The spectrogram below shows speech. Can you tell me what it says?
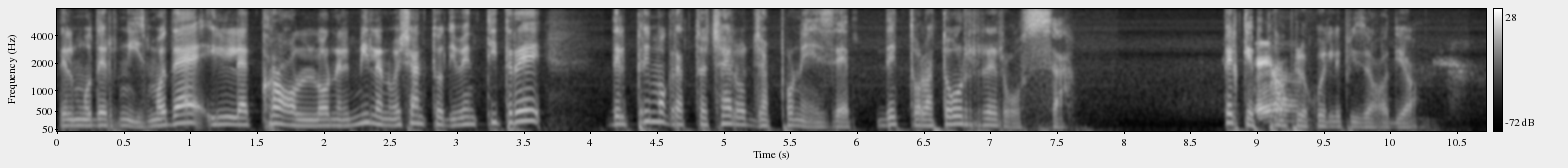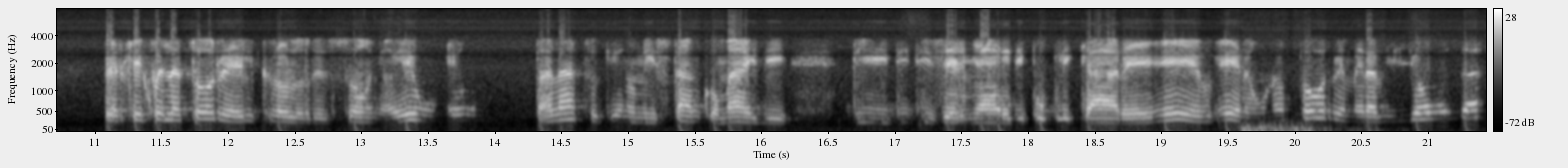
del modernismo ed è il crollo nel 1923 del primo grattacielo giapponese, detto la Torre Rossa. Perché è proprio un... quell'episodio? Perché quella torre è il crollo del sogno, è un, è un palazzo che io non mi stanco mai di, di, di disegnare, di pubblicare, è, era una torre meravigliosa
